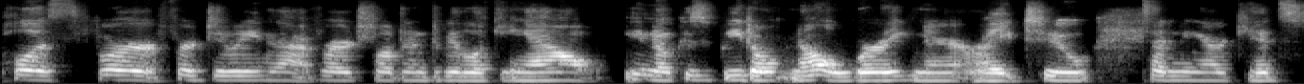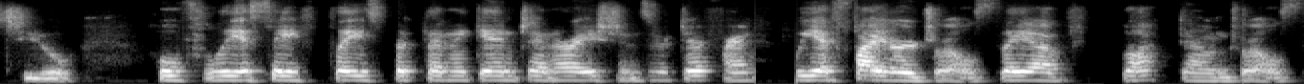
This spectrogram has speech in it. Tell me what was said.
Polis for for doing that for our children to be looking out, you know, because we don't know. We're ignorant, right? To sending our kids to hopefully a safe place. But then again, generations are different. We had fire drills, they have lockdown drills.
